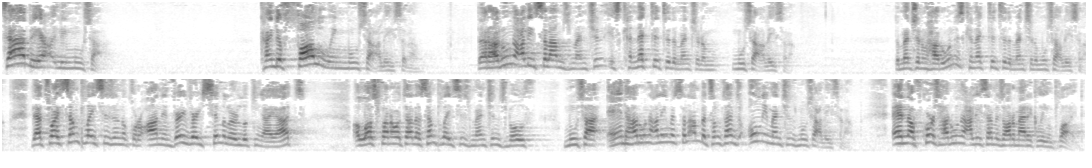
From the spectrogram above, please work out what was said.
tabi' li Musa. Kind of following Musa alayhi salam that Harun alayhi salam's mention is connected to the mention of Musa alayhi salam. The mention of Harun is connected to the mention of Musa alayhi salam. That's why some places in the Quran, in very, very similar looking ayat, Allah subhanahu wa ta'ala some places mentions both Musa and Harun alayhi salam, but sometimes only mentions Musa alayhi salam. And of course Harun alayhi salam is automatically implied.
